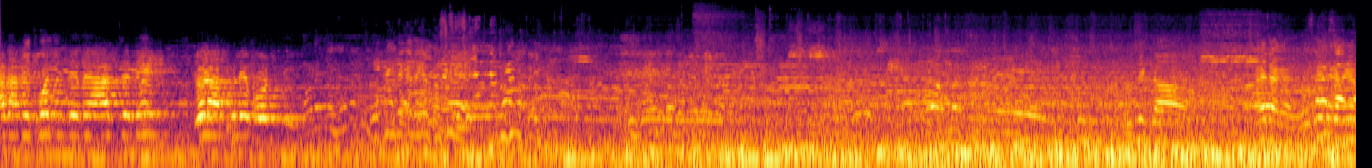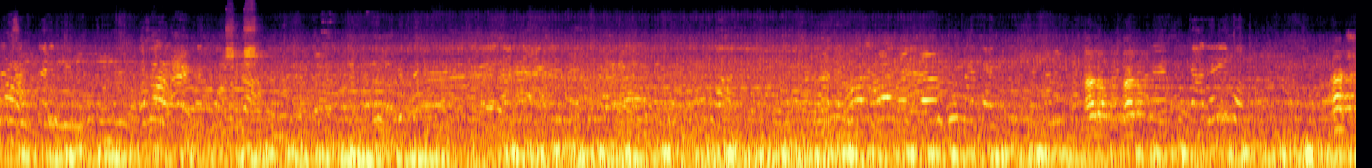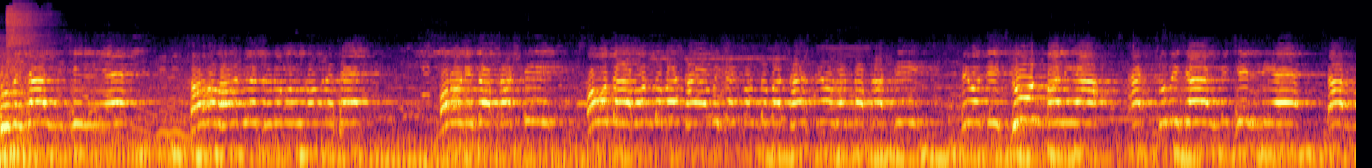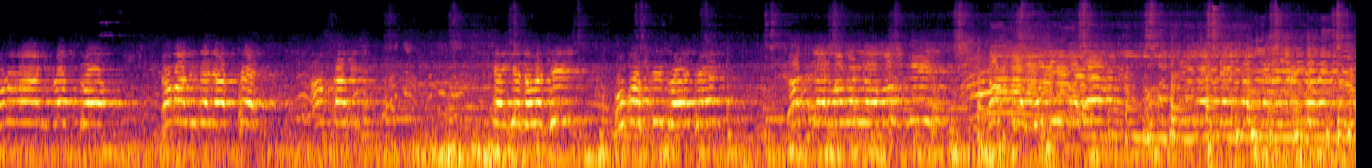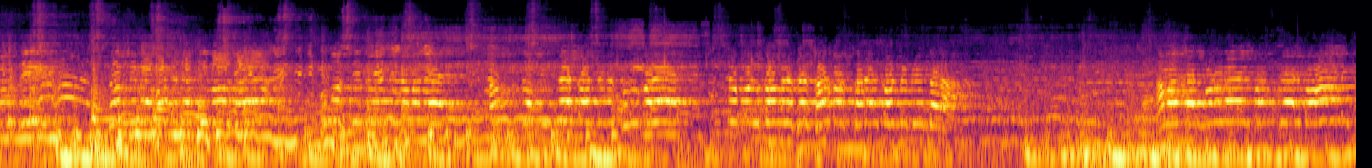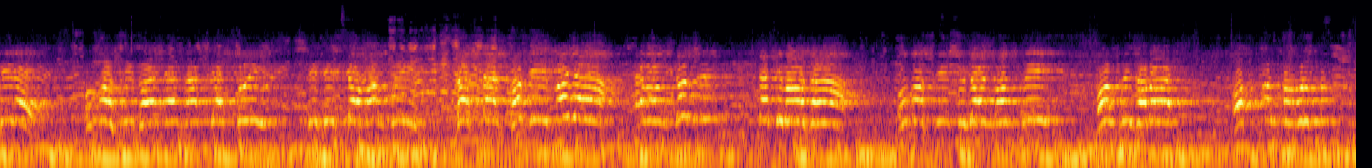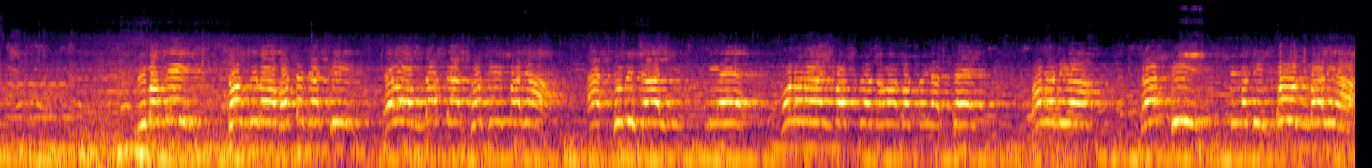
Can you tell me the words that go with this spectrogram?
আগামী পঁচিশে মে আসছে দিন জোড়া ফুলে ভর্তি হ্যালো হ্যালো এক সুবিশাল মিছিল নিয়ে তার মনোনয়ন পত্র জমা দিতে যাচ্ছে। আমরা এগিয়ে চলেছি। উপস্থিত রয়েছেন রাজ্যের মাননীয় মন্ত্রী, ডক্টর সচিব উপস্থিত রয়েছেন উপস্থিত মন্ত্রী ডক্টর সচিব বাজা এবং চন্দ্রী মহাশয়া উপস্থিত দুজন মন্ত্রী মন্ত্রিসভার অত্যন্ত শ্রীমতী চন্দ্রিমা ভট্টাচার্য এবং ডক্টর সচিব বাজা এক সুবিচার নিয়ে মনোনয়ন পত্র জমা করতে যাচ্ছে মাননীয় প্রার্থী শ্রীমতী সুন মালিয়া।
